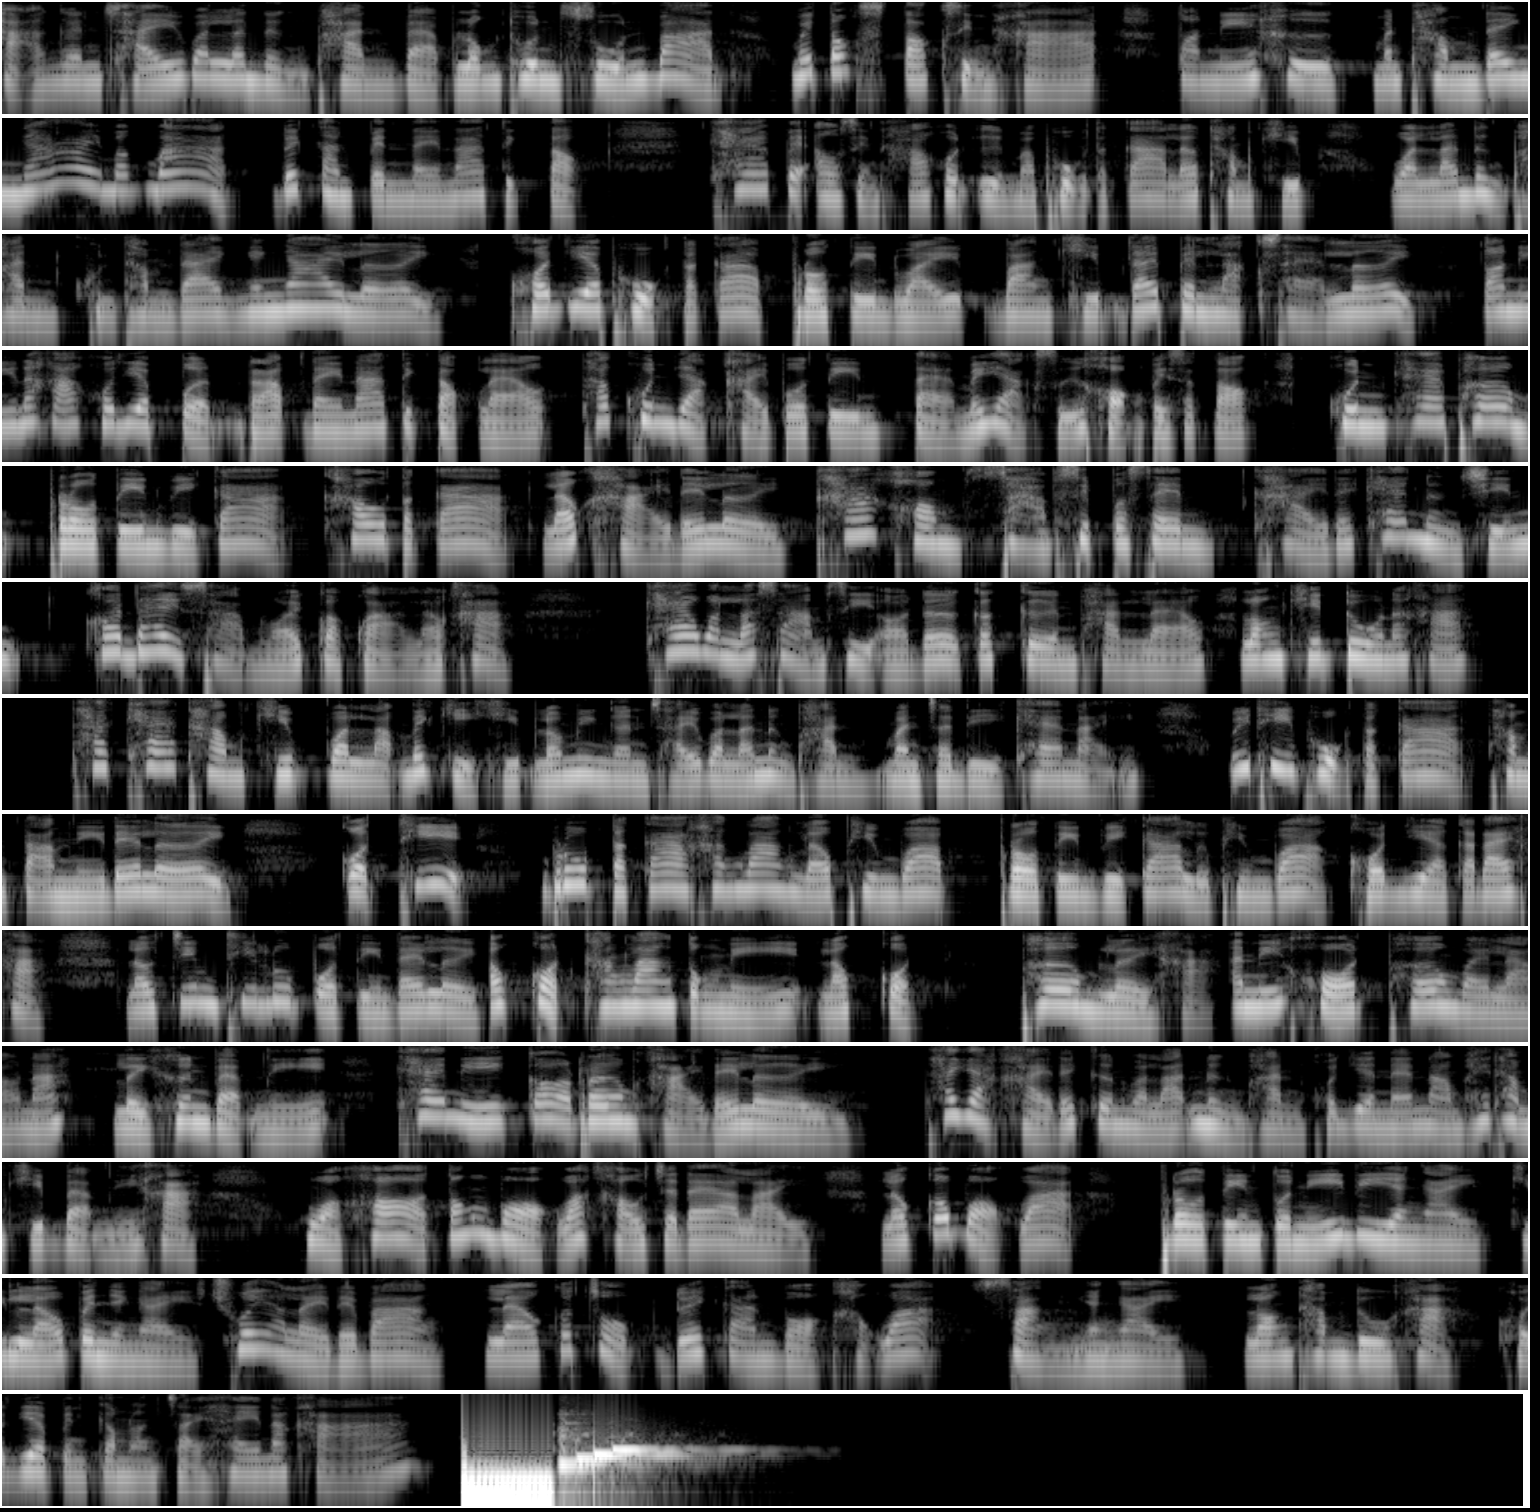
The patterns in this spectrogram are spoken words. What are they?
หาเงินใช้วันละ 1,000 แบบลงทุน0บาท ไม่ต้องสต็อกสินค้า ตอนนี้คือมันทำได้ง่ายมากๆ ด้วยการเป็นในหน้า TikTok แค่ไปเอาสินค้าคนอื่นมาผูกตะกร้าแล้วทำคลิป วันละ 1,000 คุณทำได้ง่าย ๆ เลยโคดเยียผูกตะกร้าโปรตีนไว้บางคลิปได้เป็นหลักแสนเลย ตอนนี้นะคะโค้ดเยียเปิดรับในหน้า TikTok แล้ว ถ้าคุณอยากขายโปรตีน แต่ไม่อยากซื้อของไปสต็อก คุณแค่เพิ่มโปรตีนวีก้าเข้าตะกร้า แล้วขายได้เลย ค่าคอม 30%ขายได้แค่ 1 ชิ้น ก็ได้ 300 กว่ากว่าแล้วค่ะ แค่วันละ 3-4 ออเดอร์ก็เกินพันแล้ว ลองคิดดูนะคะ ถ้าแค่ทำคลิปวันละไม่กี่คลิป แล้วมีเงินใช้วันละ 1,000 มันจะดีแค่ไหน วิธีผูกตะกร้าทำตามนี้ได้เลย กดที่รูปตะกร้าข้างล่างแล้วพิมพ์ว่าโปรตีนวีก้าหรือพิมพ์ว่าโคดเยียก็ได้ค่ะ แล้วจิ้มที่รูปโปรตีนได้เลย แล้วกดข้างล่างตรงนี้ แล้วกดเพิ่มเลยค่ะ อันนี้โค้ดเพิ่มไว้แล้วนะ เลยขึ้นแบบนี้ แค่นี้ก็เริ่มขายได้เลย ถ้าอยากขายได้เกินวันละ 1,000 โค้ดเยียแนะนำให้ทำคลิปแบบนี้ค่ะ หัวข้อต้องบอกว่าเขาจะได้อะไร แล้วก็บอกว่า โปรตีนตัวนี้ดียังไง กินแล้วเป็นยังไง ช่วยอะไรได้บ้าง แล้วก็จบด้วยการบอกเขาว่าสั่งยังไง ลองทำดูค่ะโค้ดเยียเป็นกำลังใจให้นะคะ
